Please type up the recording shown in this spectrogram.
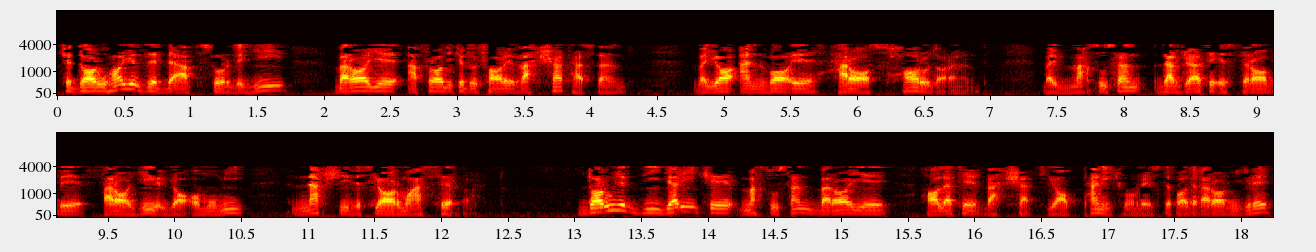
که داروهای ضد افسردگی برای افرادی که دچار وحشت هستند و یا انواع حراس ها رو دارند و مخصوصا در جهت استراب فراگیر یا عمومی نقشی بسیار موثر دارند. داروی دیگری که مخصوصا برای حالت وحشت یا پنیک مورد استفاده قرار می‌گیره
